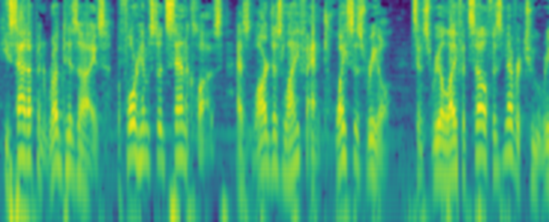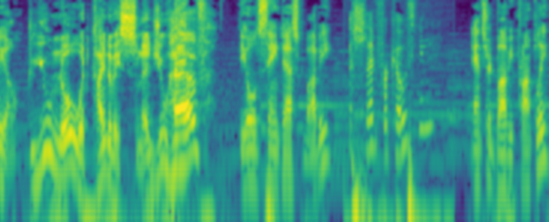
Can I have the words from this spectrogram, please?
He sat up and rubbed his eyes. Before him stood Santa Claus, as large as life and twice as real since real life itself is never too real. Do you know what kind of a sled you have? The old saint asked Bobby. A sled for coasting? Answered Bobby promptly.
